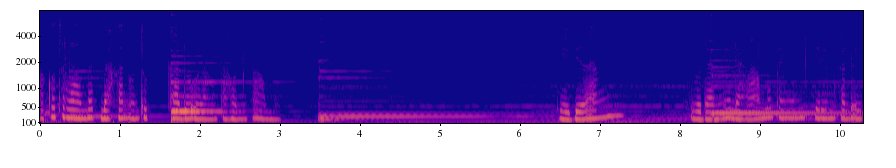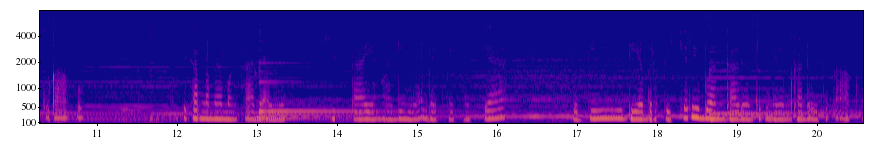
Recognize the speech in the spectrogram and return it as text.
Aku terlambat bahkan untuk kado ulang tahun kamu. Dia bilang sebenarnya udah lama pengen kirim kado itu ke aku. Tapi karena memang keadaannya kita yang lagi nggak baik-baik aja, jadi dia berpikir ribuan kali untuk ngirim kado itu ke aku.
